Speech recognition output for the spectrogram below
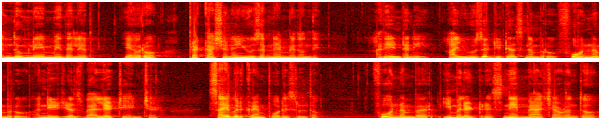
చందు నేమ్ మీద లేదు. ఎవరో ప్రకాష్ అనే యూజర్ నేమ్ మీద ఉంది. అదేంటని ఆ user details number phone number అన్ని డీటెయిల్స్ వ్యాలిడేట్ చేయించాడు సైబర్ క్రైమ్ పోలీసులతో. Phone number email address name match అవడంతో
